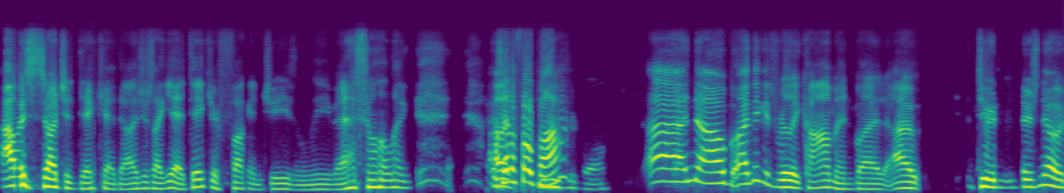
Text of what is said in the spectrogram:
I, I was such a dickhead though. I was just like, yeah, take your fucking cheese and leave, asshole. Like, is Is that a faux pas? Uh, no, but I think it's really common. But I, dude, there's no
